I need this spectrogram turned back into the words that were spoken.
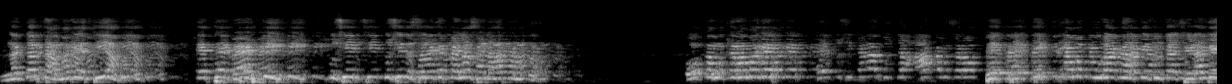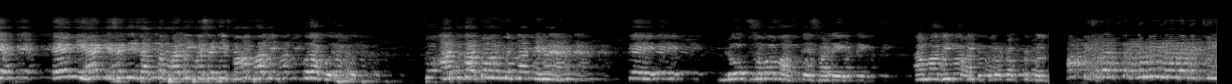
ਨਗਰ ਜਾਵਾਂਗੇ ਇੱਥੇ ਹੀ ਇੱਥੇ ਬੈਠ ਕੇ ਤੁਸੀਂ ਤੁਸੀਂ ਦੱਸਣਾ ਕਿ ਪਹਿਲਾਂ ਸਾਡਾ ਆਹ ਕੰਮ ਕਰੋ। ਉਹ ਕੰਮ ਕਰਾਵਾਂਗੇ, ਫਿਰ ਤੁਸੀਂ ਕਹਿਣਾ ਦੂਜਾ ਆਹ ਕੰਮ ਕਰੋ, ਫਿਰ ਇੱਕ ਕੰਮ ਪੂਰਾ ਕਰਕੇ ਦੂਜਾ ਛੇੜਾਂਗੇ। ਇਹ ਨਹੀਂ ਹੈ ਕਿਸੇ ਦੀ ਲੱਤ ਫਾਲੀ ਕਿਸੇ ਦੀ ਬਾਹ ਫਾਲੀ ਉਹਦਾ ਕੋਈ ਹੱਲ ਸੋ ਅੱਜ ਦਾ ਤੁਹਾਨੂੰ ਇੰਨਾ ਕਹਿਣਾ ਹੈ ਕਿ ਲੋਕ ਸਭਾ ਵਾਸਤੇ ਸਾਡੇ ਆਮ ਆਦਮੀ ਪਾਰਟੀ ਵੱਲੋਂ ਡਾਕਟਰ ਬਲ ਪਿਛਲੇ ਤਿੰਨ ਮਹੀਨਿਆਂ ਦੇ ਵਿੱਚ ਹੀ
